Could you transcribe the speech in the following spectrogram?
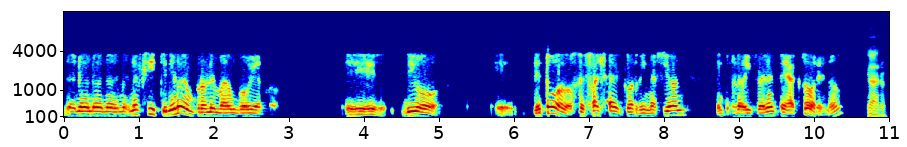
no, no, no, no, no existe, ni no es un problema de un gobierno. Eh, digo, eh, de todo, falta de coordinación entre los diferentes actores, ¿no? Claro.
